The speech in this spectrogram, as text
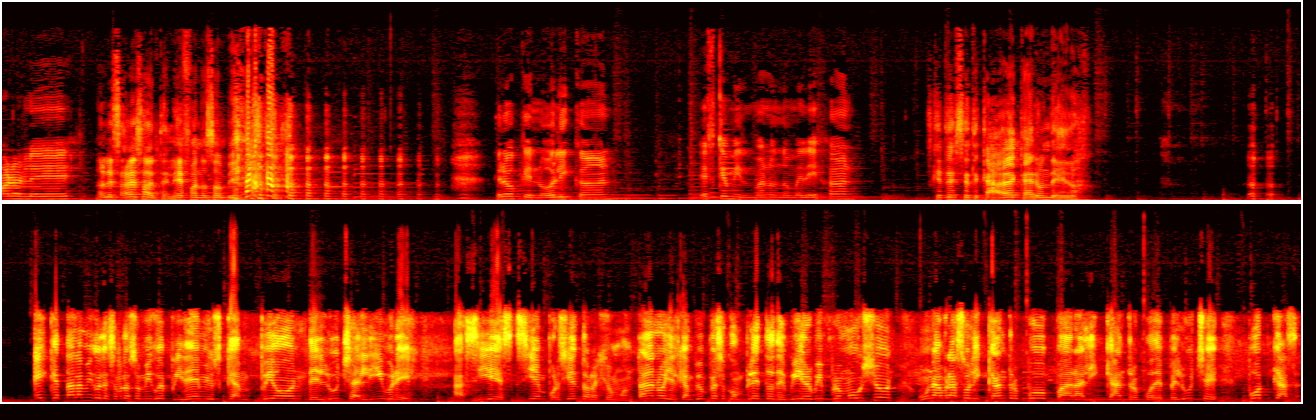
Órale. No le sabes al teléfono, zombie. Creo que no, Lican. Es que mis manos no me dejan. es que te- se te acaba de caer un dedo. Hey, ¿qué tal amigos? Les habla su amigo Epidemius, campeón de lucha libre. Así es, 100% regiomontano y el campeón peso completo de BRB Promotion. Un abrazo licántropo para Licántropo de Peluche, podcast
